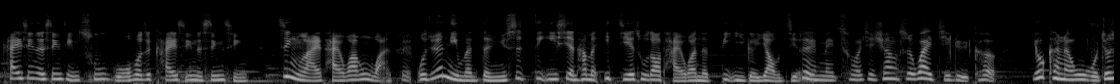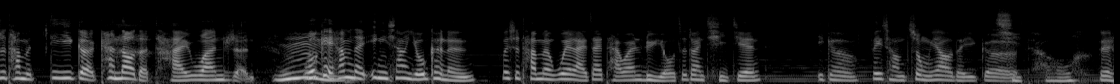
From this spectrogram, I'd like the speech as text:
开心的心情出国，或是开心的心情。进来台湾玩，对我觉得你们等于是第一线，他们一接触到台湾的第一个要件。对，没错，而且像是外籍旅客，有可能我就是他们第一个看到的台湾人，我给他们的印象有可能会是他们未来在台湾旅游这段期间一个非常重要的一个起头。对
